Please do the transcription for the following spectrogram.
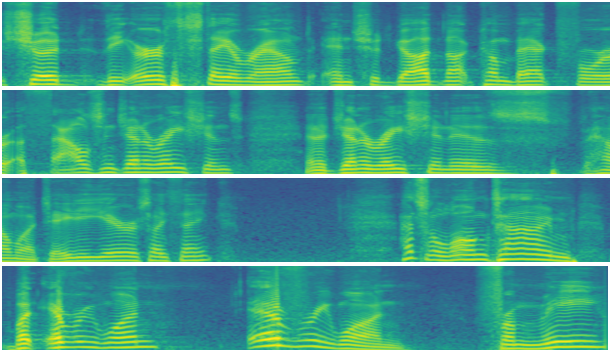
should the earth stay around and should God not come back for a thousand generations, and a generation is how much? 80 years, I think? That's a long time. But everyone, everyone, from me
